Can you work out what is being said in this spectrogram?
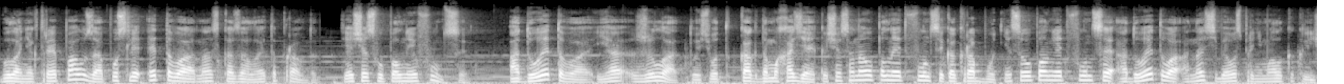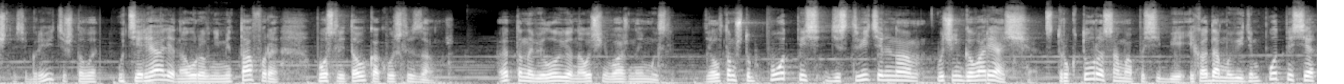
Была некоторая пауза, а после этого она сказала, это правда. Я сейчас выполняю функции. А до этого я жила. То есть вот как домохозяйка сейчас она выполняет функции, как работница выполняет функции, а до этого она себя воспринимала как личность. Я говорю, видите, что вы утеряли на уровне метафоры после того, как вышли замуж. Это навело ее на очень важные мысли. Дело в том, что подпись действительно очень говорящая. Структура сама по себе. И когда мы видим подписи,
